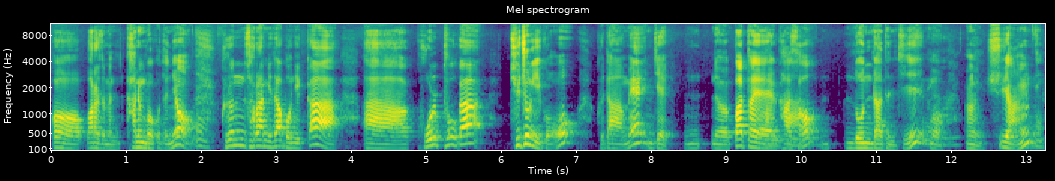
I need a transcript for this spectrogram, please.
어 말하자면 가는 거거든요. 네. 그런 사람이다 보니까 아 골프가 주종이고 그 다음에 이제 음, 어, 바타에 가서 논다든지 뭐 어, 휴양 네.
